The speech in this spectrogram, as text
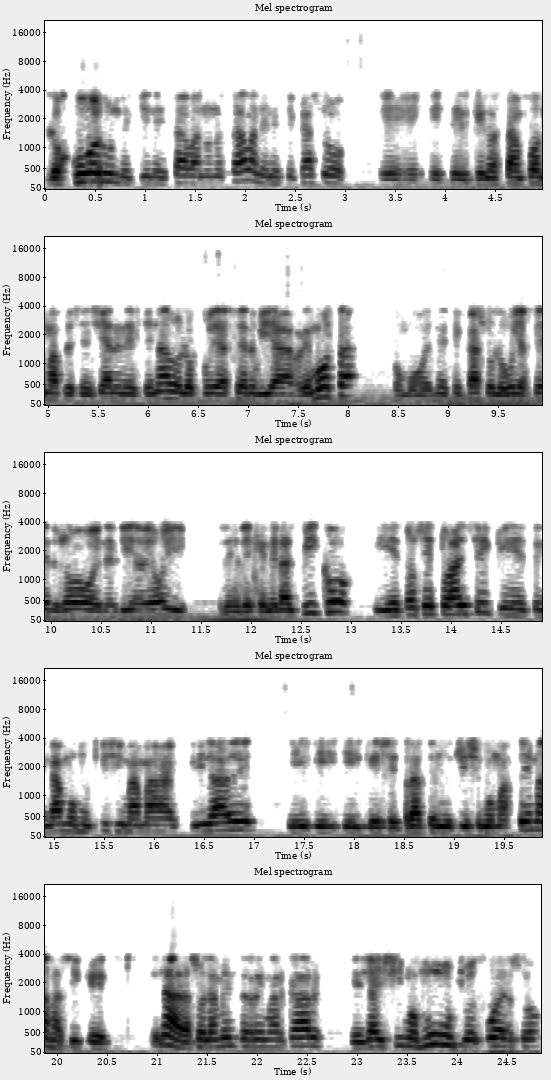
los quórum de quienes estaban o no estaban. En este caso, eh, este, el que no está en forma presencial en el Senado lo puede hacer vía remota, como en este caso lo voy a hacer yo en el día de hoy desde General Pico, y entonces esto hace que tengamos muchísimas más actividades y, y, que se traten muchísimo más temas, así que nada, solamente remarcar que ya hicimos mucho esfuerzo,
